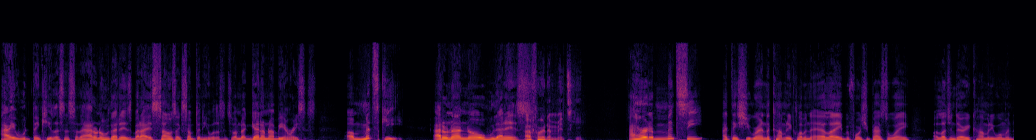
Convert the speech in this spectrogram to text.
I would think he listens to that. I don't know who that is, but I, it sounds like something he would listen to. I'm again, I'm not being racist. Uh, Mitski, I do not know who that is. I've heard of Mitski. I heard of Mitzi. I think she ran the comedy club in L.A. before she passed away. A legendary comedy woman,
